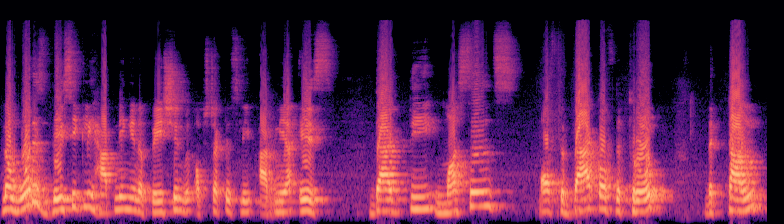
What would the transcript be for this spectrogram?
Now, what is basically happening in a patient with obstructive sleep apnea is that the muscles of the back of the throat, the tongue,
